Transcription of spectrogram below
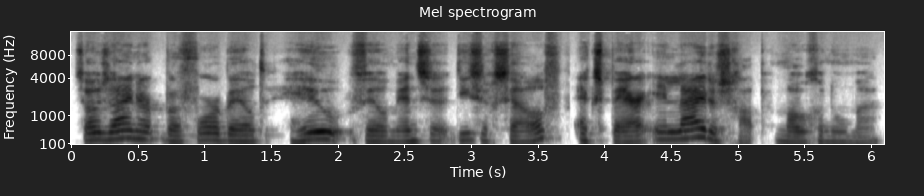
Zo zijn er bijvoorbeeld heel veel mensen die zichzelf expert in leiderschap mogen noemen.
